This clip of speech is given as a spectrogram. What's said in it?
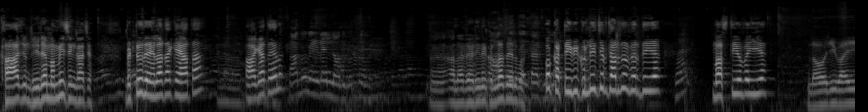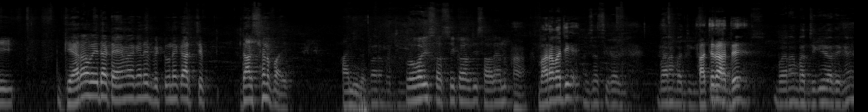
ਖਾਜ ਹੁੰਦੀ ਤੇ ਮੰਮੀ ਸਿੰਘਾਂ ਚ। ਬਿੱਟੂ ਦੇਖ ਲਾ ਤਾਂ ਕਿਹਾ ਤਾਂ। ਆ ਗਿਆ ਤੇਲ? ਸਾਨੂੰ ਨੇੜੇ ਨੀ ਲਾਉਂਦੀ ਪੁੱਤੇ। ਹਾਂ, ਆਲਾ ਡੈਡੀ ਨੇ ਖੁੱਲਾ ਤੇਲ ਪਾ ਉਹ ਕੱਟੀ ਵੀ ਖੁੱਲੀ ਚ ਚੜ੍ਹਦੋਂ ਫਿਰਦੀ ਆ। ਹੈ? ਮਸਤੀ ਹੋ ਪਈ ਆ। ਲਓ ਜੀ ਬਾਈ 11 ਵਜੇ ਦਾ ਟਾਈਮ ਹੈ ਕਹਿੰਦੇ ਬਿੱਟੂ ਨੇ ਘਰ 'ਚ ਦਰਸ਼ਨ ਪਾਏ। ਹਾਂਜੀ ਬਾਈ। ਲੋ ਬਾਈ ਸਤਿ ਸ੍ਰੀ ਅਕਾਲ ਜੀ ਸਾਰਿਆਂ ਨੂੰ। ਹਾਂ 12 ਵਜੇ ਗਏ। ਸਤਿ ਸ਼੍ਰੀ ਅਕਾਲ ਜੀ। 12 ਵੱਜ ਗਏ। ਸੱਚ ਦੱਸ ਦੇ। 12 ਵੱਜ ਗਏ ਆ ਦੇਖਾਂ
